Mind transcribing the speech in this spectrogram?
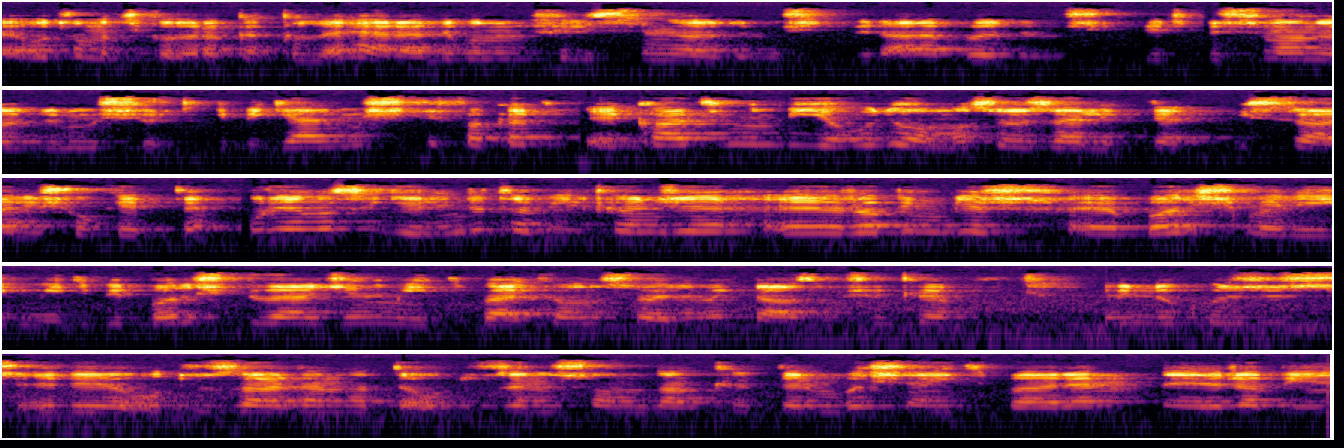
e, otomatik olarak akılları herhalde bunu bir Filistinli öldürmüştür, bir Arap öldürmüştür, bir Müslüman öldürmüştür gibi gelmişti. Fakat e, katilinin bir Yahudi olması özellikle İsrail'i şok etti. Buraya nasıl gelindi? Tabii ilk önce e, Rabin bir e, barış meleği miydi, bir barış güvercini miydi? Belki onu söylemek lazım. Çünkü 1930'lardan hatta 30'ların sonundan 40'ların başına itibaren e, Rabin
